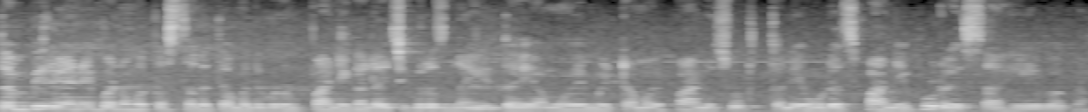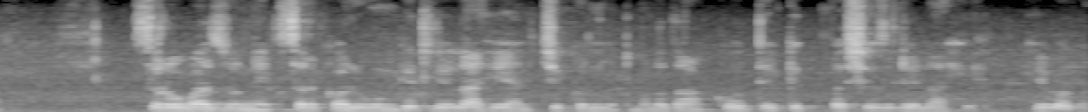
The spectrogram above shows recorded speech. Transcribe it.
दम बिर्याणी बनवत असताना त्यामध्ये वरून पाणी घालायची गरज नाही. दह्यामुळे मिठामुळे पाणी सुटतं एवढंच पाणी पुरेसं आहे हे बघा. सर्व बाजूने एकसारखं हलवून घेतलेलं आहे आणि चिकन मी तुम्हाला दाखवते कितपत शिजलेलं आहे. हे बघा.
